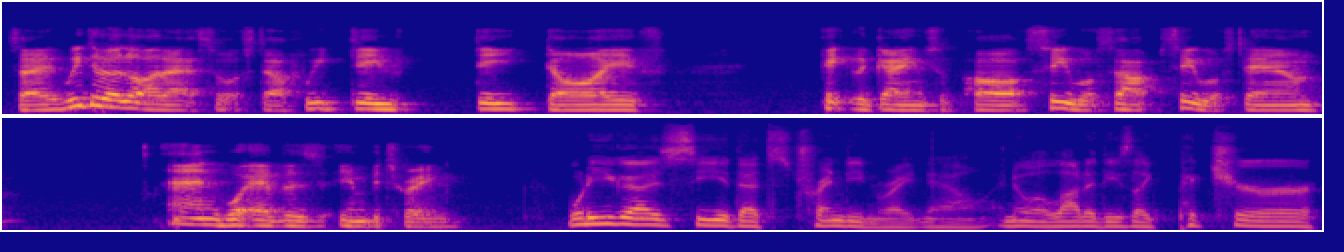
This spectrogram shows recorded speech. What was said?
So we do a lot of that sort of stuff. We do deep dive, pick the games apart, see what's up, see what's down, and whatever's in between. What do you guys see that's trending right now? I know a lot of these like picture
